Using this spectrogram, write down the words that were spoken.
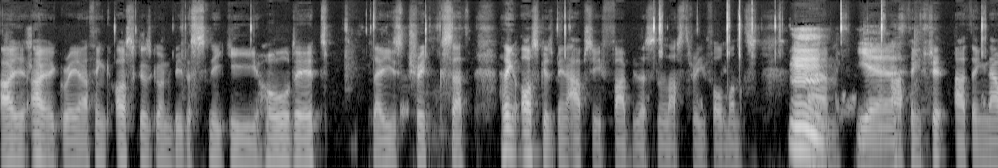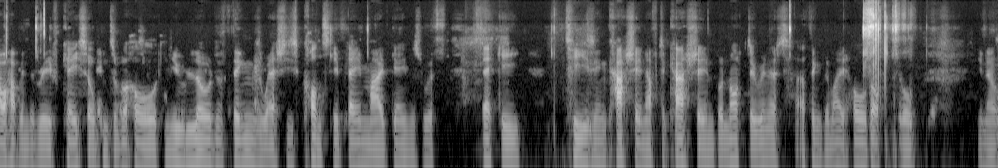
I, I agree. I think Asuka's going to be the sneaky hold it, plays tricks. I, I think Asuka's been absolutely fabulous in the last three, four months. Mm. Um, I think she, I think now having the briefcase opens up a whole new load of things where she's constantly playing mind games with Becky, teasing cash in after cash in, but not doing it. I think they might hold off till, you know,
